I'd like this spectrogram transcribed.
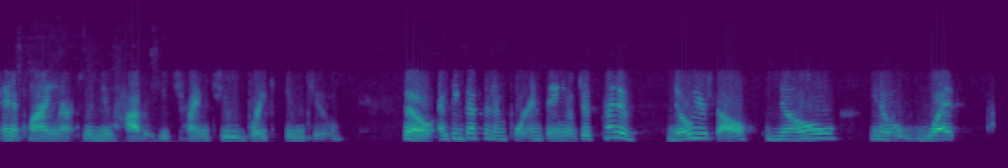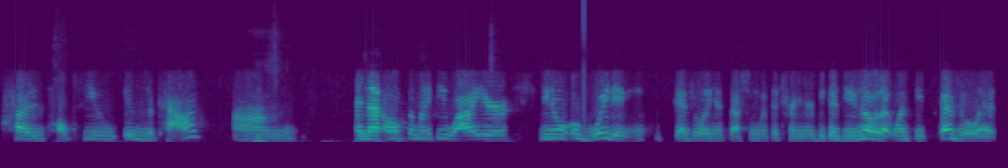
and applying that to a new habit he's trying to break into. So I think that's an important thing of just kind of know yourself, know, you know, what has helped you in the past. Um, and that also might be why you're, you know, avoiding scheduling a session with a trainer because you know that once you schedule it,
